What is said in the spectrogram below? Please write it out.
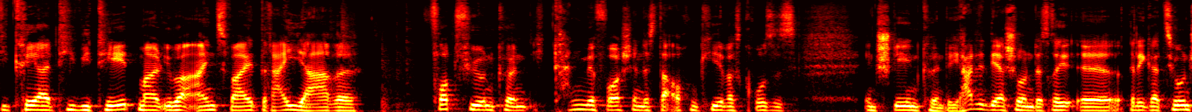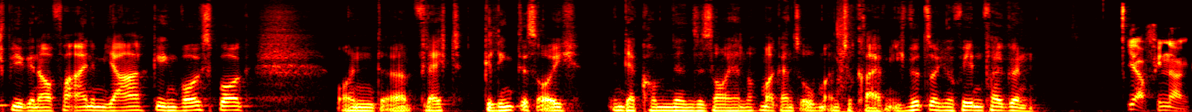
die Kreativität mal über ein, zwei, drei Jahre fortführen könnt. Ich kann mir vorstellen, dass da auch in Kiel was Großes entstehen könnte. Ihr hattet ja schon das Re äh, Relegationsspiel genau vor einem Jahr gegen Wolfsburg und äh, vielleicht gelingt es euch in der kommenden Saison ja nochmal ganz oben anzugreifen. Ich würde es euch auf jeden Fall gönnen. Ja, vielen Dank.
